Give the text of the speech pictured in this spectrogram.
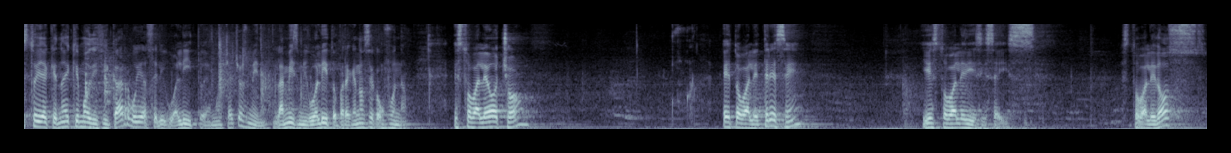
Esto ya que no hay que modificar, voy a hacer igualito, ¿eh? muchachos, miren, la misma, igualito, para que no se confundan. Esto vale 8, esto vale 13 y esto vale 16. Esto vale 2,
